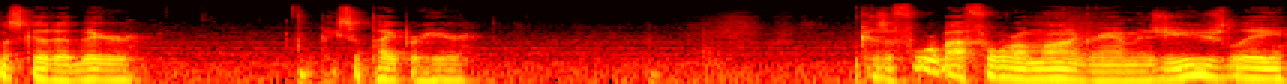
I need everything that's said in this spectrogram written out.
Let's go to a bigger piece of paper here because a 4x4 on monogram is usually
